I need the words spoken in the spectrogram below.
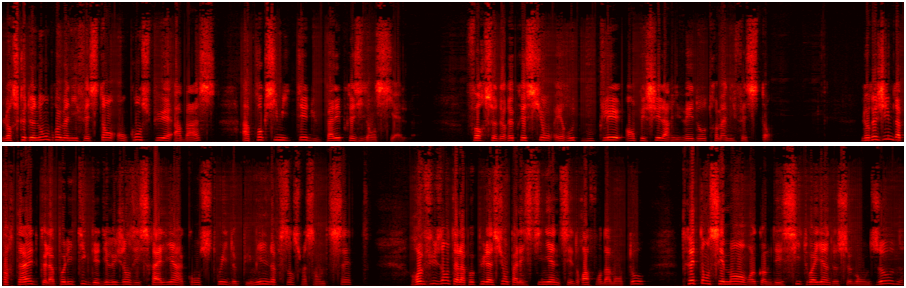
lorsque de nombreux manifestants ont conspué Abbas à proximité du palais présidentiel. Forces de répression et routes bouclées empêchaient l'arrivée d'autres manifestants. Le régime d'apartheid que la politique des dirigeants israéliens a construit depuis 1967 refusant à la population palestinienne ses droits fondamentaux, traitant ses membres comme des citoyens de seconde zone,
